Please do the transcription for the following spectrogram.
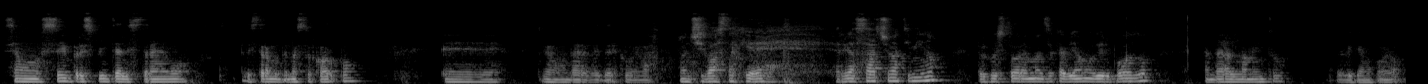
siamo sempre spinti all'estremo, all'estremo del nostro corpo e dobbiamo andare a vedere come va. Non ci basta che rilassarci un attimino per quest'ora e mezza che abbiamo di riposo, andare all'allenamento e vediamo come va.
